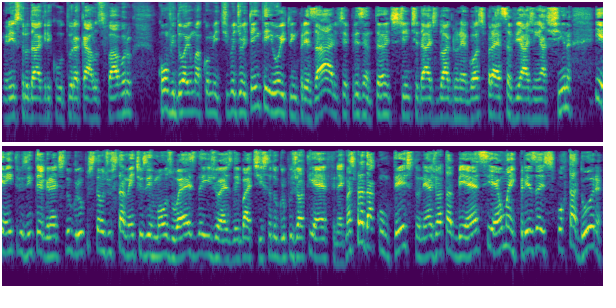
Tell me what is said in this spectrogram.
O ministro da Agricultura, Carlos Fávoro, convidou aí uma comitiva de 88 empresários, representantes de entidades do agronegócio para essa viagem à China, e entre os integrantes do grupo estão justamente os irmãos Wesley e Joesley Batista do grupo JF, né? Mas para dar contexto, né, a JBS é uma empresa exportadora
